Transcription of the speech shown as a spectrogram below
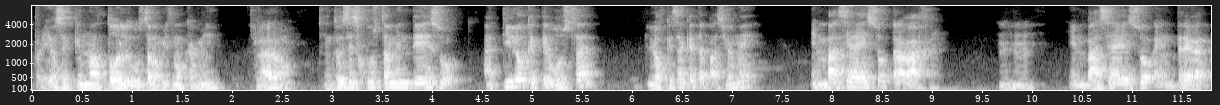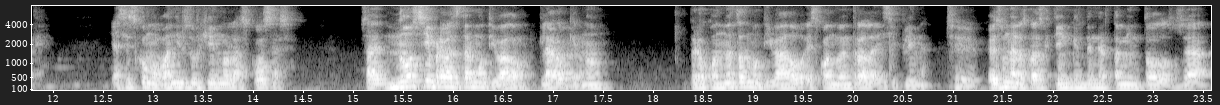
Pero yo sé que no a todos les gusta lo mismo que a mí. Claro. Entonces, justamente eso, a ti lo que te gusta, lo que sea que te apasione, en base a eso trabaja. En base a eso, entrégate. Y así es como van a ir surgiendo las cosas. O sea, no siempre vas a estar motivado, claro, que no. Pero cuando no estás motivado es cuando entra la disciplina. Sí. Es una de las cosas que tienen que entender también todos. O sea,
